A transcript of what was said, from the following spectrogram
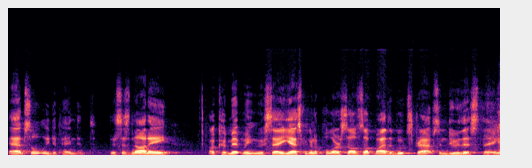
absolutely dependent. This is not a, a commitment we say, yes, we're going to pull ourselves up by the bootstraps and do this thing.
